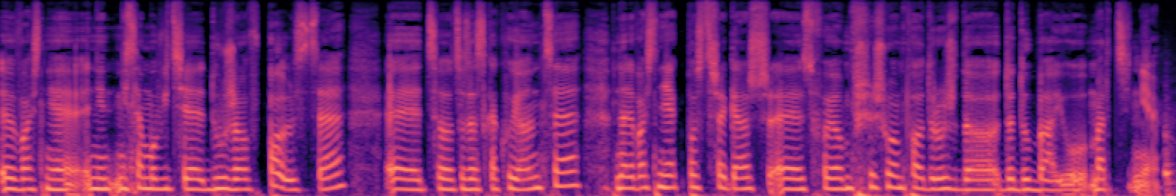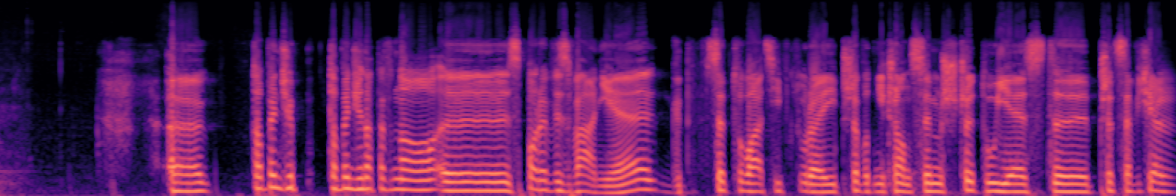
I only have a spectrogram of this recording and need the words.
e, właśnie niesamowicie dużo w Polsce, e, co, co zaskakujące. No ale właśnie jak postrzegasz e, swoją przyszłą podróż do, do Dubaju, Marcinie? To będzie, to będzie na pewno y, spore wyzwanie w sytuacji, w której przewodniczącym szczytu jest y, przedstawiciel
